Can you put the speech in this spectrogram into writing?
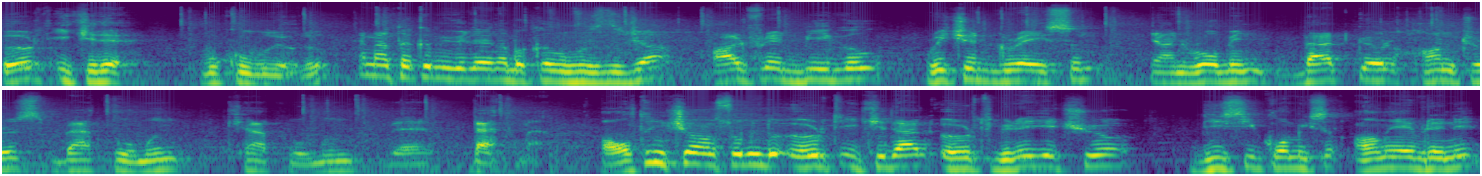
Earth 2'de vuku buluyordu. Hemen takım üyelerine bakalım hızlıca. Alfred Beagle, Richard Grayson yani Robin, Batgirl, Huntress, Batwoman, Catwoman ve Batman. Altın Çağ'ın sonunda Earth 2'den Earth 1'e geçiyor. DC Comics'in ana evreni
